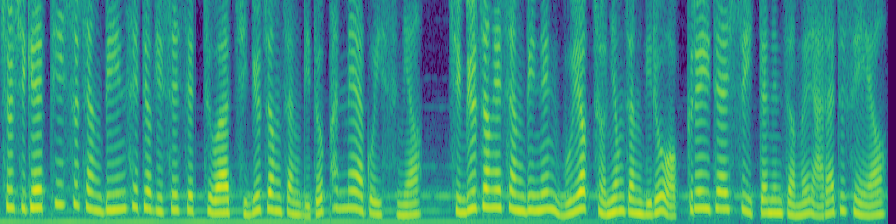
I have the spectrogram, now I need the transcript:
초식의 필수 장비인 새벽이슬 세트와 집요정 장비도 판매하고 있으며 집요정의 장비는 무역 전용 장비로 업그레이드할 수 있다는 점을 알아두세요.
